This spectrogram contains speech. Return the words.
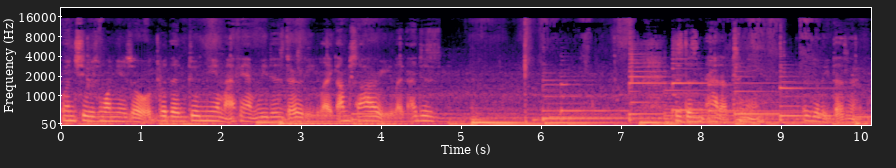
when she was one years old, but then do me and my family this dirty? Like, I'm sorry. Like, I just this doesn't add up to me. It really doesn't.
